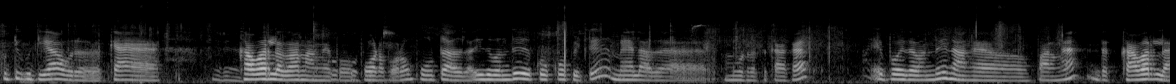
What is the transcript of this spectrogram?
குட்டி குட்டியாக ஒரு கே கவரில் தான் நாங்கள் இப்போ போட போகிறோம் போட்டு அதில் இது வந்து கொக்கோ பிட்டு மேலே அதை மூடுறதுக்காக. இப்போ இதை வந்து நாங்கள் பாருங்கள் இந்த கவரில்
